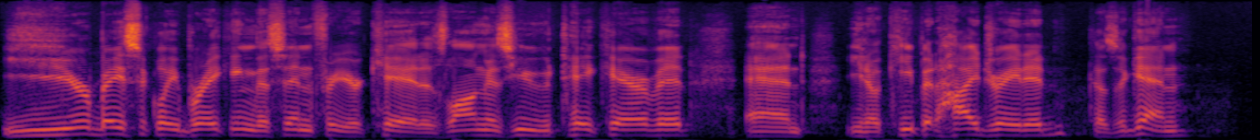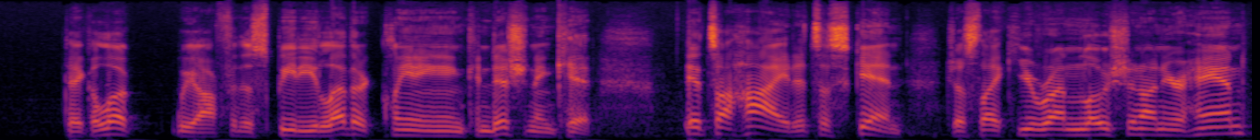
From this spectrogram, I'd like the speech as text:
You're basically breaking this in for your kid. As long as you take care of it and you know keep it hydrated because again take a look we offer the Spidi leather cleaning and conditioning kit. It's a hide it's a skin. Just like you run lotion on your hand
